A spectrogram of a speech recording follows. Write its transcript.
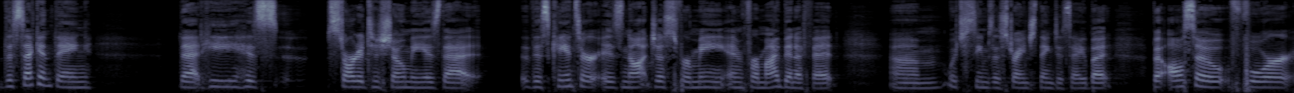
The second thing that he has started to show me is that this cancer is not just for me and for my benefit, um, which seems a strange thing to say, but but also for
